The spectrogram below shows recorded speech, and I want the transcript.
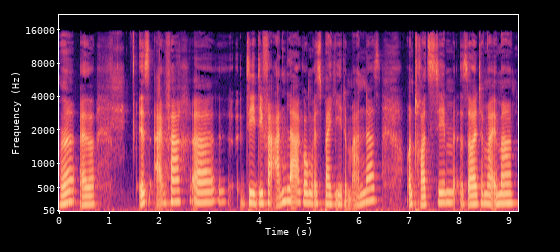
Ne? Also ist einfach, äh, die, die Veranlagung ist bei jedem anders und trotzdem sollte man immer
